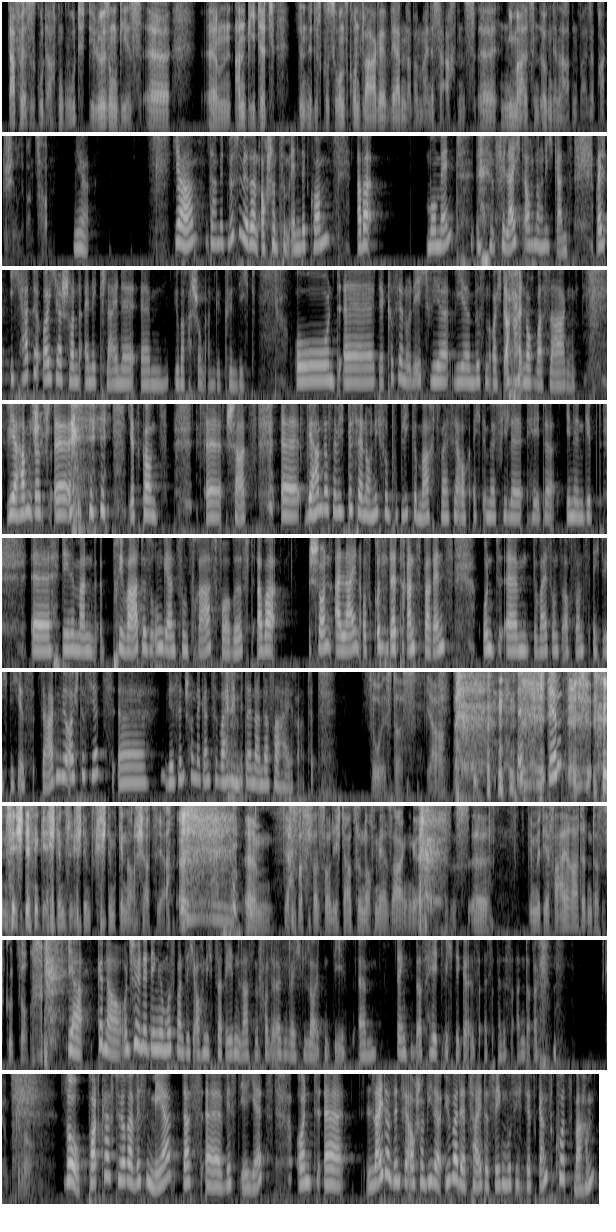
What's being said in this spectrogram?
Dafür ist das Gutachten gut. Die Lösungen, die es äh, ähm, anbietet, sind eine Diskussionsgrundlage, werden aber meines Erachtens äh, niemals in irgendeiner Art und Weise praktische Relevanz haben. Ja, ja, damit müssen wir dann auch schon zum Ende kommen. Aber Moment, vielleicht auch noch nicht ganz, weil ich hatte euch ja schon eine kleine ähm, Überraschung angekündigt. Und äh, der Christian und ich, wir, wir müssen euch da mal noch was sagen. Wir haben das, äh, jetzt kommt's, äh, Schatz. Äh, wir haben das nämlich bisher noch nicht so publik gemacht, weil es ja auch echt immer viele HaterInnen gibt, äh, denen man Privates ungern zum Fraß vorwirft. Aber schon allein aus Gründen der Transparenz und ähm, weil es uns auch sonst echt wichtig ist, sagen wir euch das jetzt. Äh, wir sind schon eine ganze Weile miteinander verheiratet. So ist das, ja. Stimmt's? stimmt, stimmt, stimmt, stimmt genau, Schatz, ja. ähm, ja, was, was soll ich dazu noch mehr sagen? Es ist, äh, ich bin mit dir verheiratet und das ist gut so. Ja, genau. Und schöne Dinge muss man sich auch nicht zerreden lassen von irgendwelchen Leuten, die ähm, denken, dass Hate wichtiger ist als alles andere. Ganz genau. So, Podcast-Hörer wissen mehr, das äh, wisst ihr jetzt. Und äh, leider sind wir auch schon wieder über der Zeit, deswegen muss ich es jetzt ganz kurz machen.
